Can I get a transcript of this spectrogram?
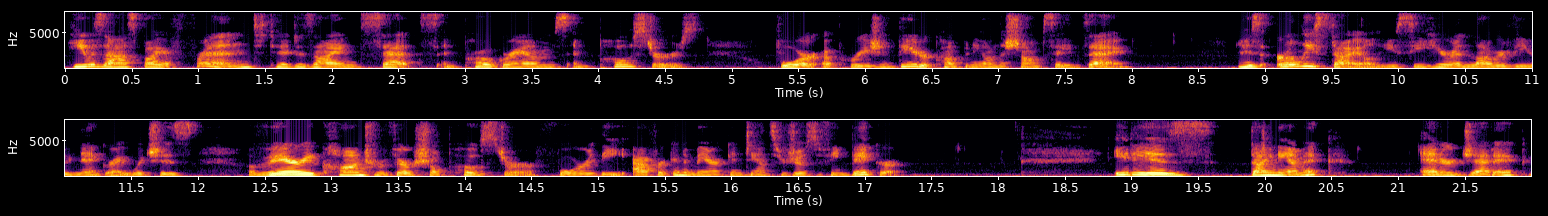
he was asked by a friend to design sets and programs and posters for a Parisian theater company on the Champs Elysees. His early style you see here in La Revue Negre, which is a very controversial poster for the African American dancer Josephine Baker. It is dynamic, energetic,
